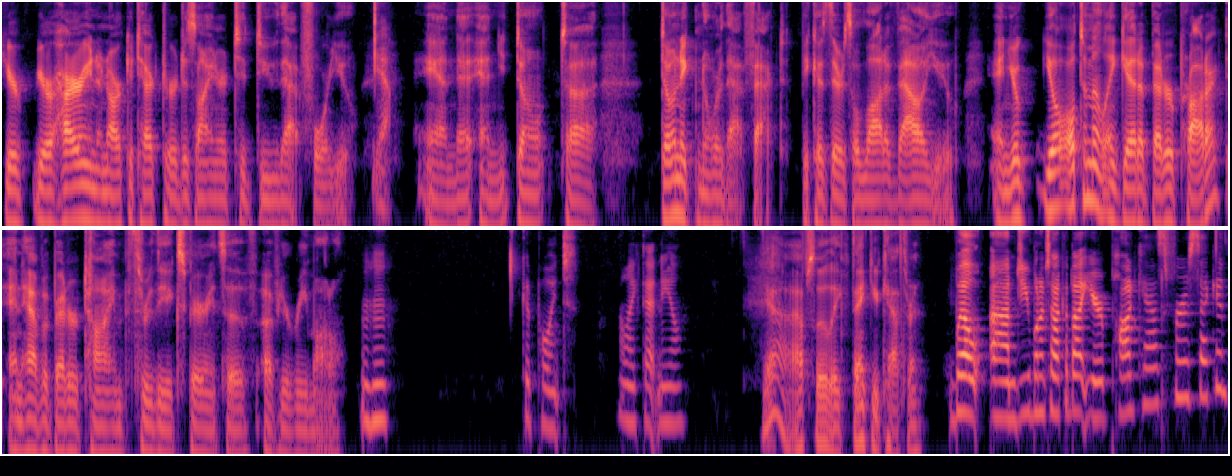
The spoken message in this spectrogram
you're you're hiring an architect or a designer to do that for you. Yeah. and that- and you don't uh, don't ignore that fact because there's a lot of value, and you'll you'll ultimately get a better product and have a better time through the experience of of your remodel. Mm-hmm. Good point. I like that, Neil. Yeah, absolutely. Thank you, Catherine. Well, um, do you want to talk about your podcast for a second?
